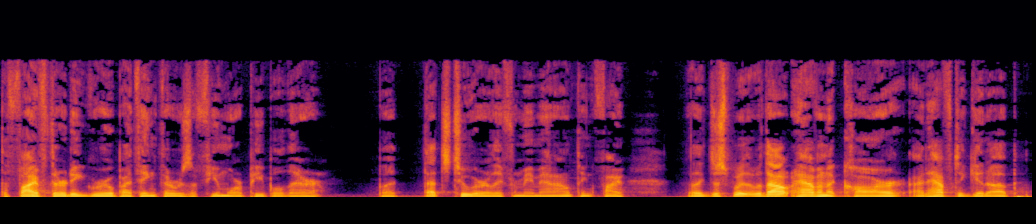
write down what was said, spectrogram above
the 5:30 group, I think there was a few more people there, but that's too early for me, man. I don't think five, like just with, without having a car, I'd have to get up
